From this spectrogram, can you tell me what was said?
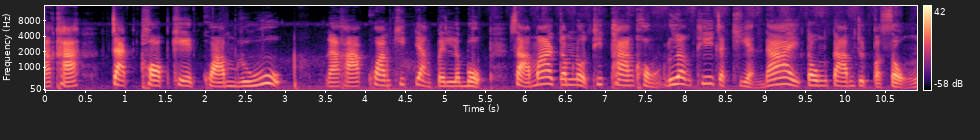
นะคะ จัดขอบเขตความรู้นะคะ ความคิดอย่างเป็นระบบ สามารถกำหนดทิศทางของเรื่องที่จะเขียนได้ตรงตามจุดประสงค์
